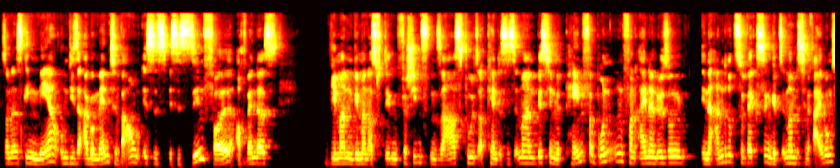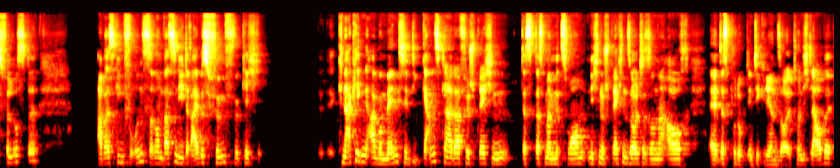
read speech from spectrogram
sondern es ging mehr um diese Argumente. Warum ist es, ist es sinnvoll, auch wenn das, wie man, wie man aus den verschiedensten SaaS-Tools auch kennt, ist es immer ein bisschen mit Pain verbunden, von einer Lösung in eine andere zu wechseln, gibt es immer ein bisschen Reibungsverluste. Aber es ging für uns darum, was sind die drei bis fünf wirklich knackigen Argumente, die ganz klar dafür sprechen, dass, dass man mit Swarm nicht nur sprechen sollte, sondern auch äh, das Produkt integrieren sollte. Und ich glaube,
